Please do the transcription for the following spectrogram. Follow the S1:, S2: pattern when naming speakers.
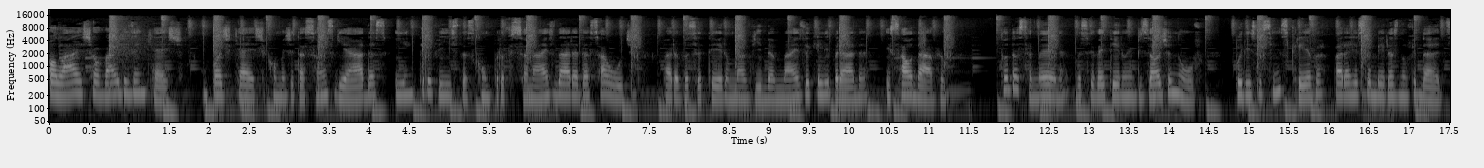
S1: Olá, este é o Vibes Encast, um podcast com meditações guiadas e entrevistas com profissionais da área da saúde para você ter uma vida mais equilibrada e saudável. Toda semana você vai ter um episódio novo, por isso se inscreva para receber as novidades.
